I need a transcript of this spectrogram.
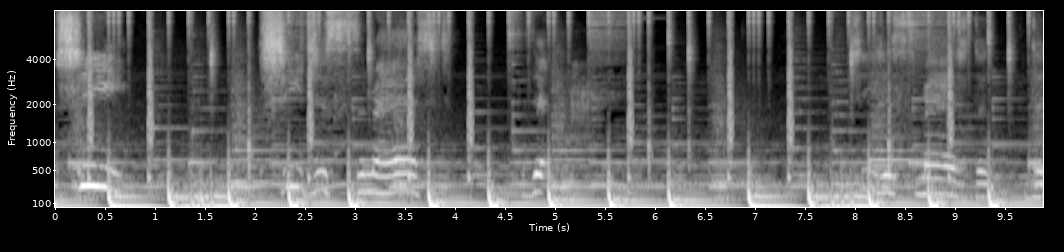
She just smashed the she just smashed the the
